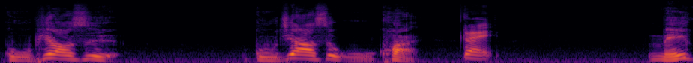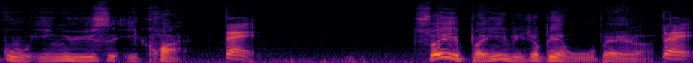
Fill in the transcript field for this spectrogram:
股票是股价是五块，对每股盈余是一块，对所以本一比就变五倍了。对，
